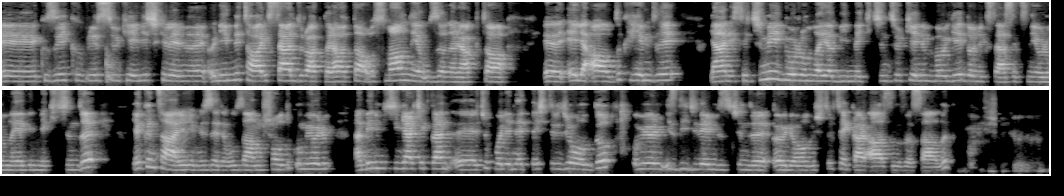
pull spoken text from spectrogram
e, Kuzey Kıbrıs Türkiye ilişkilerini önemli tarihsel duraklara hatta Osmanlı'ya uzanarak da e, ele aldık. Hem de yani seçimi yorumlayabilmek için, Türkiye'nin bölgeye dönük siyasetini yorumlayabilmek için de yakın tarihimize de uzanmış olduk. Umuyorum yani benim için gerçekten e, çok böyle netleştirici oldu. Umuyorum izleyicilerimiz için de öyle olmuştur. Tekrar ağzınıza sağlık. Teşekkür ederim.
